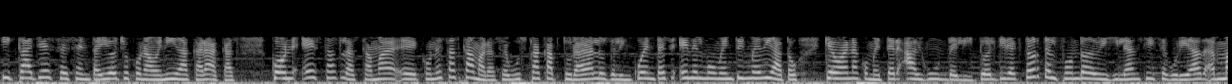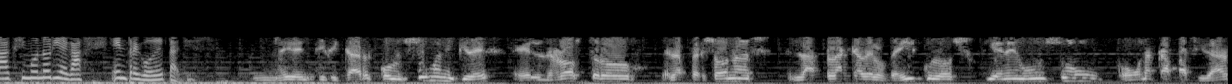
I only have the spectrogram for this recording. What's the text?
y calle 68 con Avenida Caracas. Con estas, las eh, con estas cámaras se busca capturar a los delincuentes en el momento inmediato que van a cometer algún delito. El director del Fondo de Vigilancia y Seguridad, Máximo Noriega, entregó detalles identificar con suma nitidez el rostro de las personas, la placa de los vehículos, tienen un zoom con una capacidad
